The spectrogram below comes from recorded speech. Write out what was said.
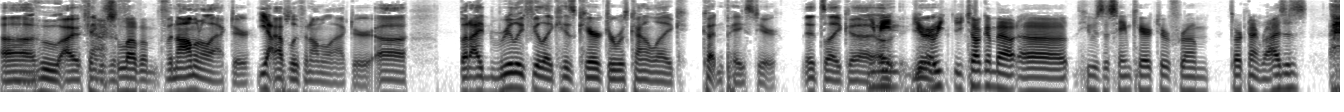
uh, who I think Gosh, is a love him. phenomenal actor. Yeah. absolutely phenomenal actor. Uh, but I really feel like his character was kind of like cut and paste here. It's like uh, you oh, mean you're- are you, you talking about? Uh, he was the same character from Dark Knight Rises.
